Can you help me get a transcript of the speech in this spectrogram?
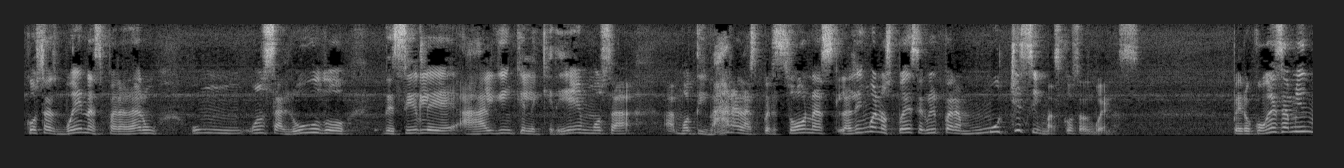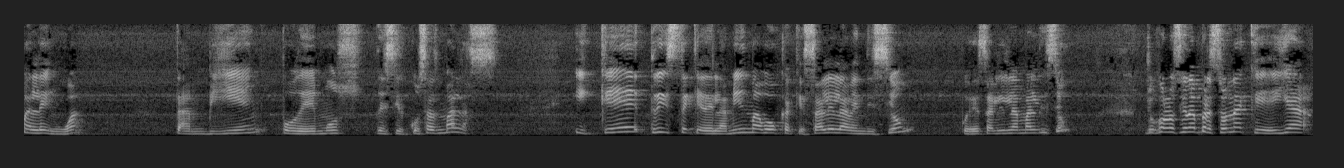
cosas buenas, para dar un, un, saludo, decirle a alguien que le queremos, a, motivar a las personas. La lengua nos puede servir para muchísimas cosas buenas. Pero con esa misma lengua también podemos decir cosas malas. Y qué triste que de la misma boca que sale la bendición puede salir la maldición. Yo conocí una persona que ella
